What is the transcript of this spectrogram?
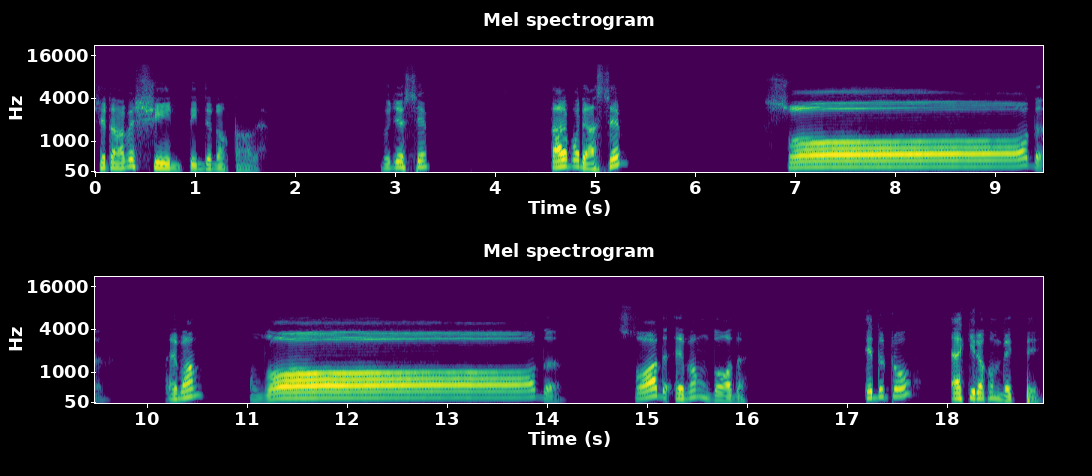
সেটা হবে শিন তিনটে নক্তা হবে। বুঝে এসছে? তারপরে আসছে সদ এবং দদ সদ এবং দদ। এ দুটো একই রকম দেখতে।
